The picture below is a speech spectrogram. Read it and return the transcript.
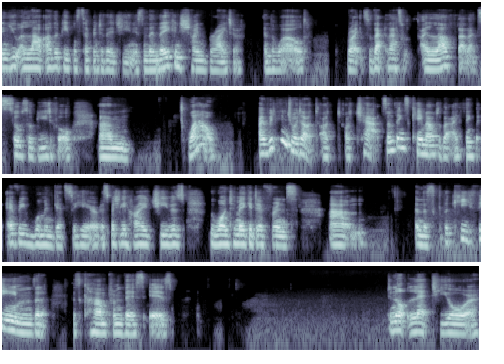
Then you allow other people step into their genius and then they can shine brighter in the world right so that that's i love that that's so so beautiful. Um wow i really enjoyed our, our, our chat. Some things came out of that i think that every woman gets to hear especially high achievers who want to make a difference. Um and this the key theme that has come from this is do not let your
